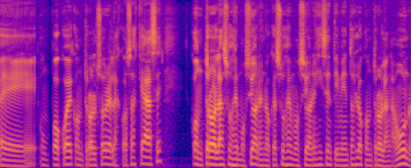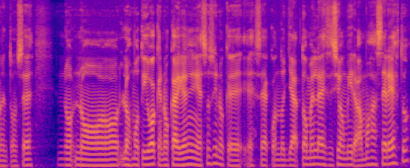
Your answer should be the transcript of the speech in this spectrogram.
eh, un poco de control sobre las cosas que hace, controla sus emociones, no que sus emociones y sentimientos lo controlan a uno. Entonces, no, no los motivo a que no caigan en eso, sino que eh, sea, cuando ya tomen la decisión, mira, vamos a hacer esto,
